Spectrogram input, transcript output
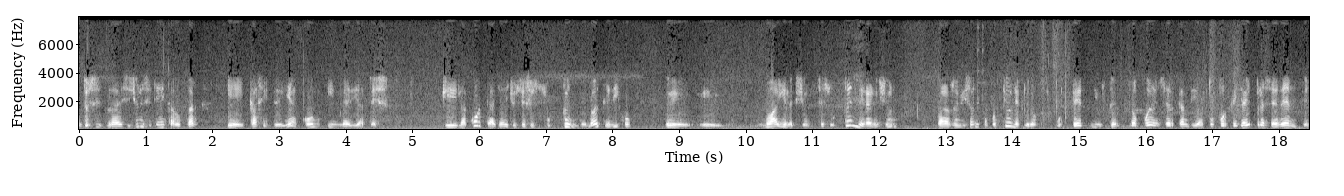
Entonces, las decisiones se tienen que adoptar casi te diría con inmediatez. Que la Corte haya dicho, se suspende, no es que dijo no hay elección. Se suspende la elección para revisar estas cuestiones, pero usted ni usted no pueden ser candidatos porque ya hay precedentes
